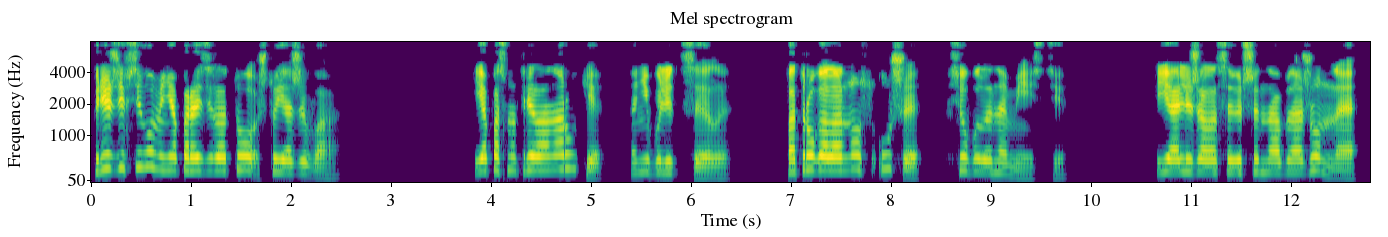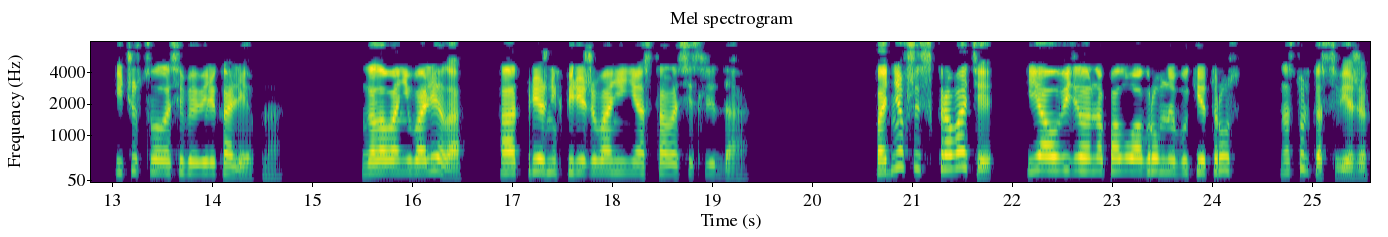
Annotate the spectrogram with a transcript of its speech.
Прежде всего меня поразило то, что я жива. Я посмотрела на руки, они были целы. Потрогала нос, уши, все было на месте. Я лежала совершенно обнаженная и чувствовала себя великолепно. Голова не болела, а от прежних переживаний не осталось и следа. Поднявшись с кровати, я увидела на полу огромный букет роз, настолько свежих,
